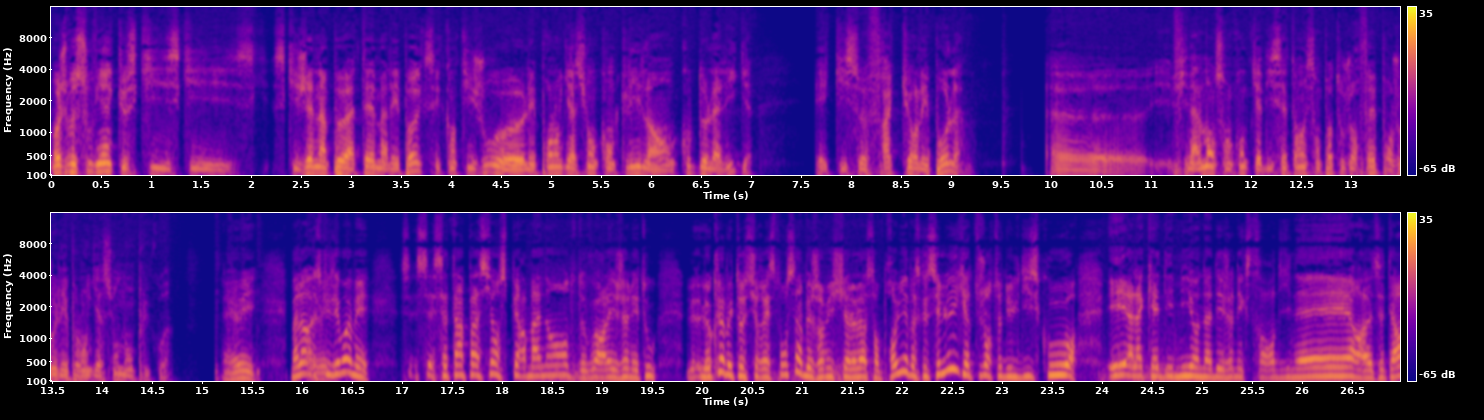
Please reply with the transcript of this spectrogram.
Moi, je me souviens que ce qui, ce qui, ce qui gêne un peu à Thème à l'époque, c'est quand il joue les prolongations contre Lille en Coupe de la Ligue et qui se fracture l'épaule. finalement, on se rend compte qu'à 17 ans, ils sont pas toujours faits pour jouer les prolongations non plus, quoi. Eh oui. Mais alors, excusez-moi, mais cette impatience permanente de voir les jeunes et tout, le, club est aussi responsable, Jean-Michel Aulas en premier, parce que c'est lui qui a toujours tenu le discours, et à l'académie, on a des jeunes extraordinaires, etc.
